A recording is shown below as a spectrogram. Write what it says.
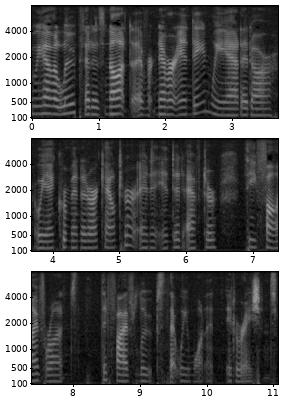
we have a loop that is not ever never ending. We added our we incremented our counter and it ended after the five runs, the five loops that we wanted iterations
